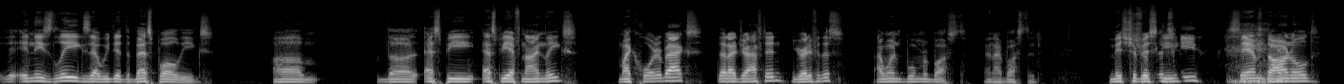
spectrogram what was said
in these leagues that we did, the best ball leagues, um, the SB SBF nine leagues, my quarterbacks that I drafted. You ready for this? I went boomer bust, and I busted. Mitch Trubisky, Sam Darnold,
